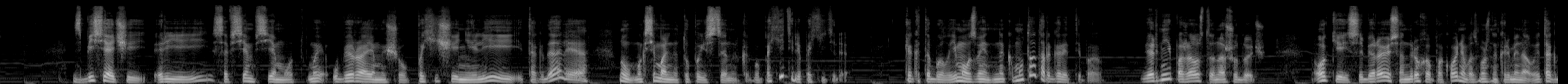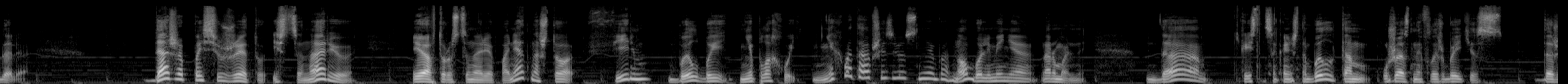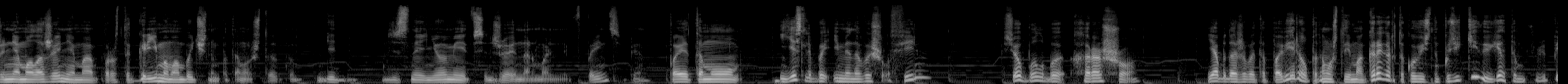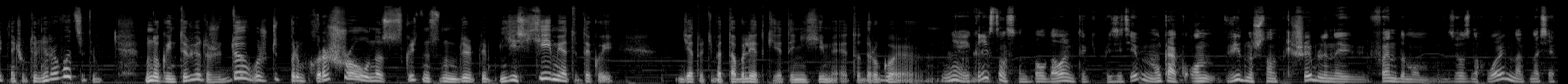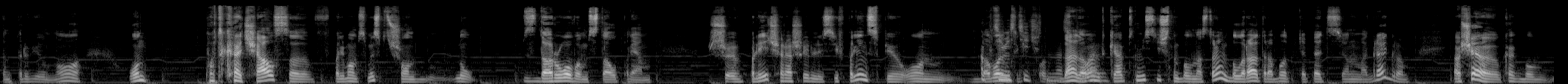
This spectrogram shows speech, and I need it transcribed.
с бесячей Рией, со всем всем, вот мы убираем еще похищение Леи и так далее, ну, максимально тупые сцены, как бы похитили, похитили. Как это было? Ему звонит на коммутатор, говорит, типа, верни, пожалуйста, нашу дочь. Окей, собираюсь, Андрюха покойня, возможно, криминал и так далее. Даже по сюжету и сценарию, и автору сценария понятно, что фильм был бы неплохой. Не хватавший звезд с неба, но более-менее нормальный. Да, Кристенсен, конечно, был. Там ужасные флешбеки с даже не омоложением, а просто гримом обычным, потому что ну, Ди- Дисней не умеет в CGI нормальный, в принципе. Поэтому, если бы именно вышел фильм, все было бы хорошо. Я бы даже в это поверил, потому что и Макгрегор такой весь на позитиве, я там опять начал тренироваться, там много интервью, даже, да, может, это прям хорошо, у нас с Кристенсеном есть химия, ты такой, дед, у тебя таблетки, это не химия, это другое. Не, и Кристенсен был довольно-таки позитивным. Ну как, он видно, что он пришибленный фэндомом Звездных войн на, на всех интервью, но он подкачался в прямом смысле, потому что он, ну, здоровым стал прям. Ш- плечи расширились, и, в принципе, он довольно-таки... Да, довольно-таки оптимистично был настроен, был рад работать опять с Ионом Макгрегором. Вообще, как бы,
